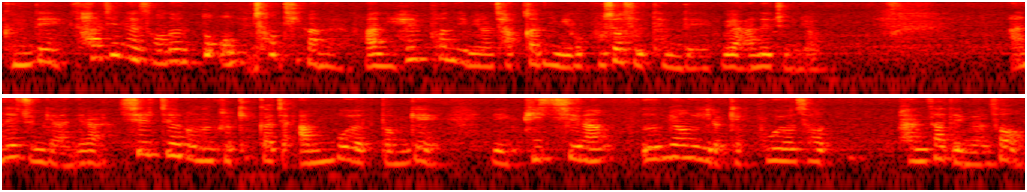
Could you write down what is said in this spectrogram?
근데 사진에서는 또 엄청 티가 나요. 아니 헬퍼님이랑 작가님 이거 보셨을 텐데 왜 안 해주냐? 안 해준 게 아니라 실제로는 그렇게까지 안 보였던 게이 빛이랑 음영이 이렇게 보여서 반사되면서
